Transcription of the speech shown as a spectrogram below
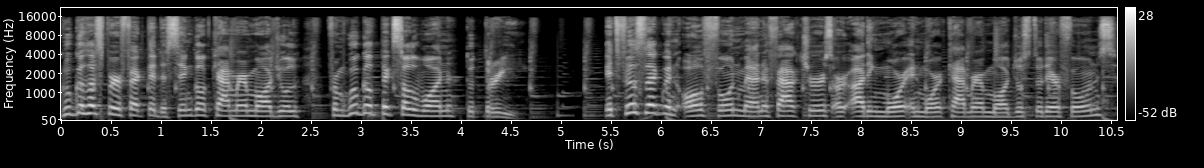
Google has perfected the single camera module from Google Pixel 1 to 3. It feels like when all phone manufacturers are adding more and more camera modules to their phones,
